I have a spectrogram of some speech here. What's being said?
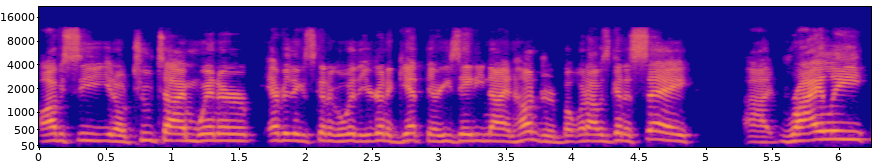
Obviously, you know, two time winner, everything's going to go with it. You're going to get there. He's 8,900. But what I was going to say, uh, Riley,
